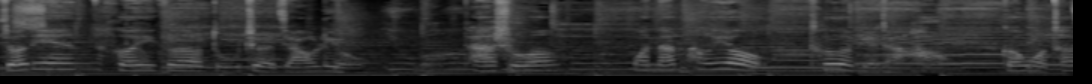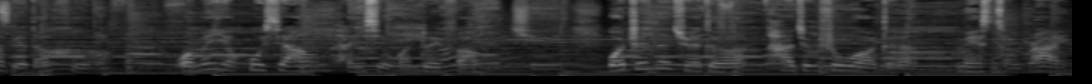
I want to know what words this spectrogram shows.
昨天和一个读者交流，他说我男朋友特别的好，跟我特别的合，我们也互相很喜欢对方。我真的觉得他就是我的 Mr. Right，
